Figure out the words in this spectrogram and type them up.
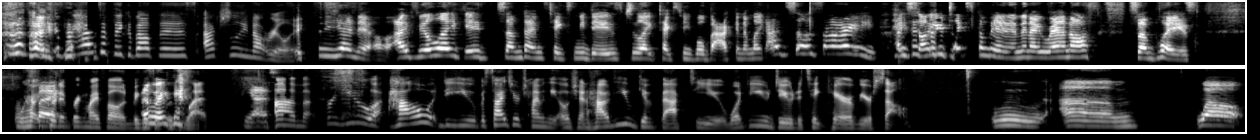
if I had to think about this, actually, not really. Yeah, no. I feel like it sometimes takes me days to like text people back, and I'm like, I'm so sorry. I saw your text come in, and then I ran off someplace where but, I couldn't bring my phone because it was wet. Yes. Um, for you, how do you, besides your time in the ocean, how do you give back to you? What do you do to take care of yourself? Ooh, um, well,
